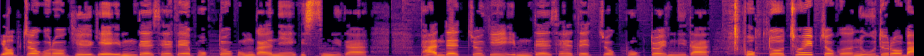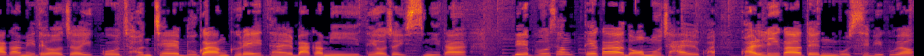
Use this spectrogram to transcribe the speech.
옆쪽으로 길게 임대세대 복도 공간이 있습니다. 반대쪽이 임대세대 쪽 복도입니다. 복도 초입 쪽은 우드로 마감이 되어져 있고 전체 무광 그레이 타일 마감이 되어져 있습니다. 내부 상태가 너무 잘 관- 관리가 된 모습이고요.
